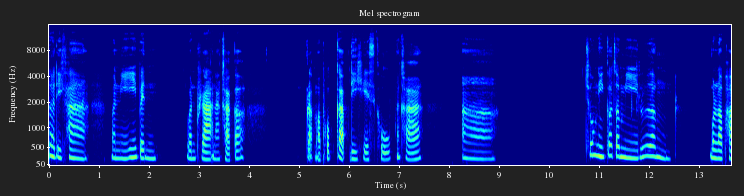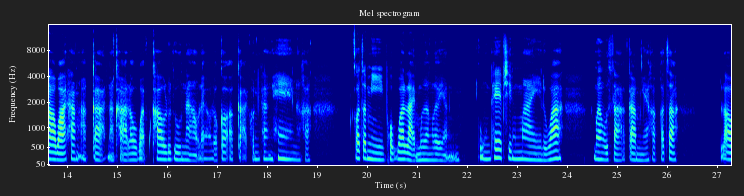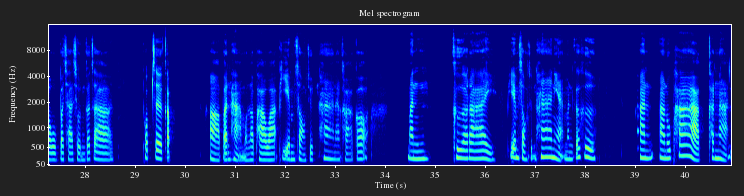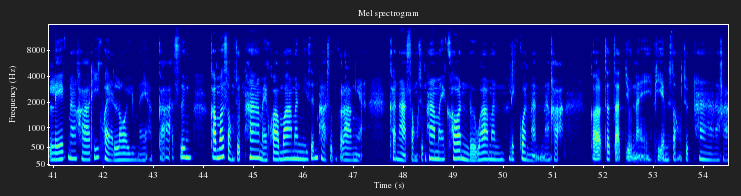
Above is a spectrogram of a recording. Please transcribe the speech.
สวัสดีค่ะ วันนี้เป็นวันพระนะคะ ก็กลับมาพบกับ DK Scoop นะคะช่วงนี้ก็จะมีเรื่องมลภาวะทางอากาศนะคะ เราแบบเข้าฤดูหนาวแล้ว แล้วก็อากาศค่อนข้างแห้งนะคะ ก็จะมีพบว่าหลายเมืองเลยอย่างกรุงเทพเชียงใหม่หรือว่าเมืองอุตสาหกรรมเงี้ยค่ะ ก็จะเราประชาชนก็จะพบเจอกับ ปัญหามลภาวะ PM 2.5 นะคะ ก็มันคืออะไร PM 2.5 เนี่ย มันก็คืออนอนุภาคขนาดเล็กนะคะ ที่แขวนลอยอยู่ในอากาศ ซึ่งคำว่า 2.5 หมายความว่ามันมีเส้นผ่าศูนย์กลางเนี่ย ขนาด 2.5 ไมครอน หรือว่ามันเล็กกว่านั้นนะคะ ก็จะจัดอยู่ใน PM 2.5 นะคะ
